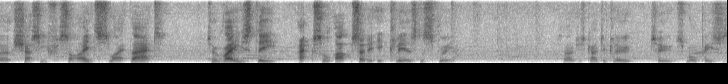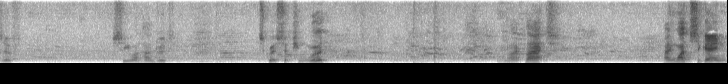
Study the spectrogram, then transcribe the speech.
uh, chassis sides like that to raise the axle up so that it clears the spring. So I'm just going to glue two small pieces of C100 square section wood like that and once again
